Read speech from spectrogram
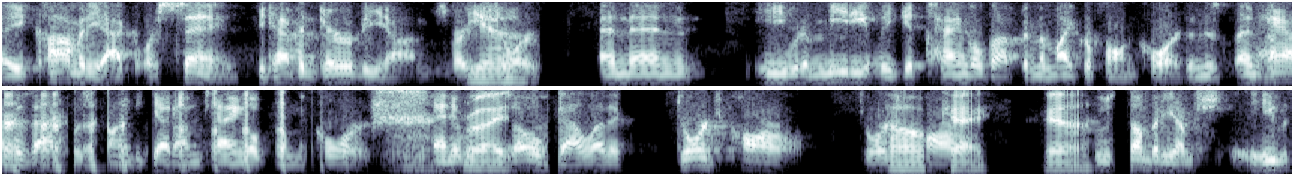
a comedy act or sing. He'd have a derby on. It was very Yeah. short, and then he would immediately get tangled up in the microphone cord, and his, and half his act was trying to get untangled from the cord, and it was Right. so balletic. George Carl, George Carl, Okay. Yeah. who's somebody I'm sh- he was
